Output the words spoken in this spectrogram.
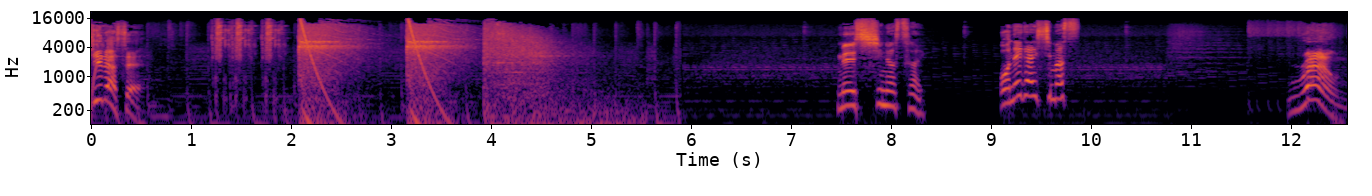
切らせ。滅しなさい。お願いします。1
